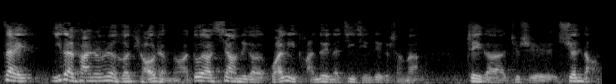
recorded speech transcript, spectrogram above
在一旦发生任何调整的话，都要向这个管理团队呢进行这个什么，这个就是宣导。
